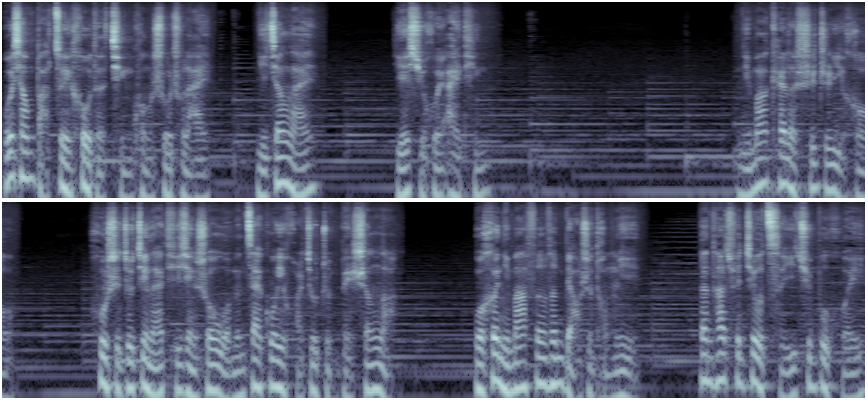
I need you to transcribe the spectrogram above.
我想把最后的情况说出来，你将来也许会爱听。你妈开了食指以后，护士就进来提醒说我们再过一会儿就准备生了。我和你妈纷纷表示同意，但她却就此一去不回，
